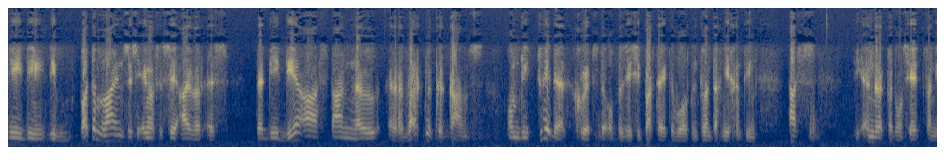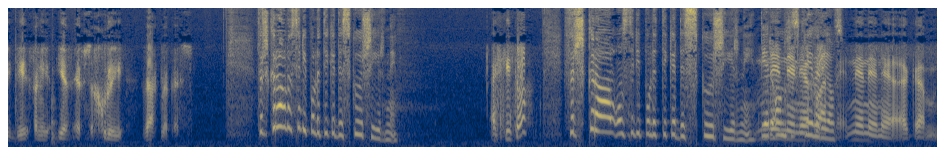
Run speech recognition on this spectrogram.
die die die bottom line soos die Engelse sê iwer is dat die DA staan nou 'n werklike kans om die tweede grootste oppositieparty te word in 2019 as die indruk wat ons het van die van die EFF se groei werklik is. Verskraal ons nie die politieke diskurs hier nie. Ekskuus tog? Verskraal ons nie die politieke diskurs hier nie deur nee, ongeskrewe nee, nee, reëls. Nee nee nee, ek um,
